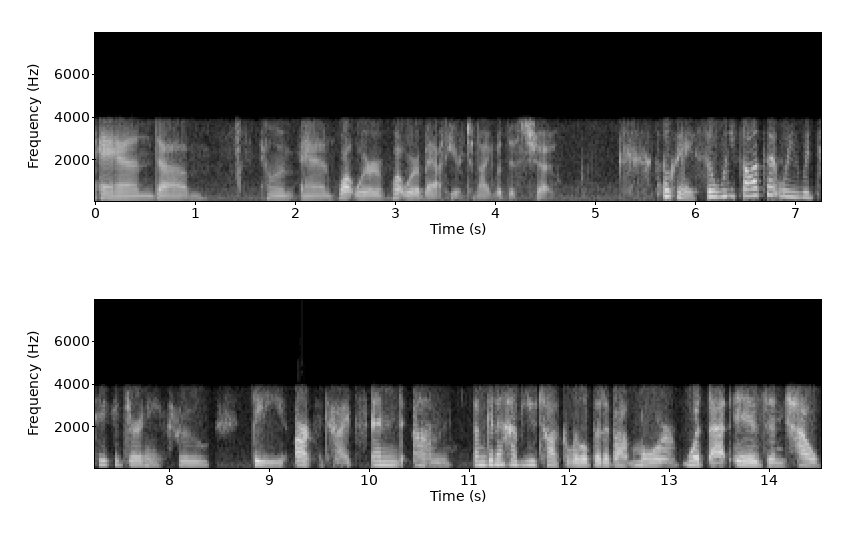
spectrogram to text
and um, and what we're what we're about here tonight with this show. Okay, so we thought that we would take a journey through the archetypes, and um, I'm going to have you talk a little bit about more what that is and how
